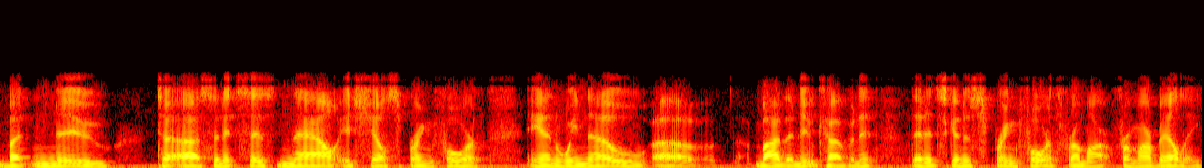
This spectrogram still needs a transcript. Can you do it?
but new to us. And it says, Now it shall spring forth. And we know uh, by the new covenant that it's going to spring forth from our from our belly.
